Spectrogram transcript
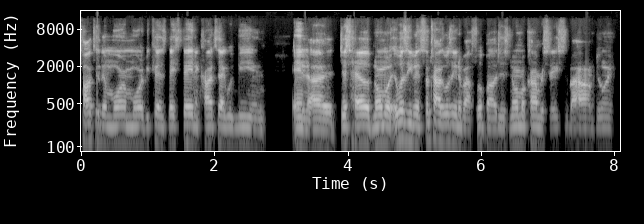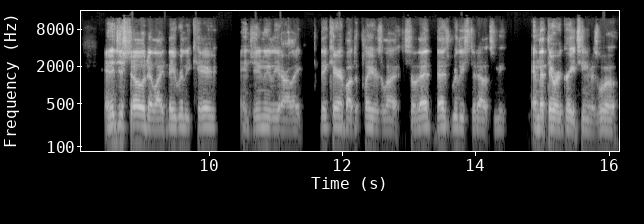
talked to them more and more, because they stayed in contact with me and and uh, just held normal. It wasn't even sometimes it wasn't even about football, just normal conversations about how I'm doing, and it just showed that like they really care and genuinely are like they care about the players a lot. So that that's really stood out to me, and that they were a great team as well.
